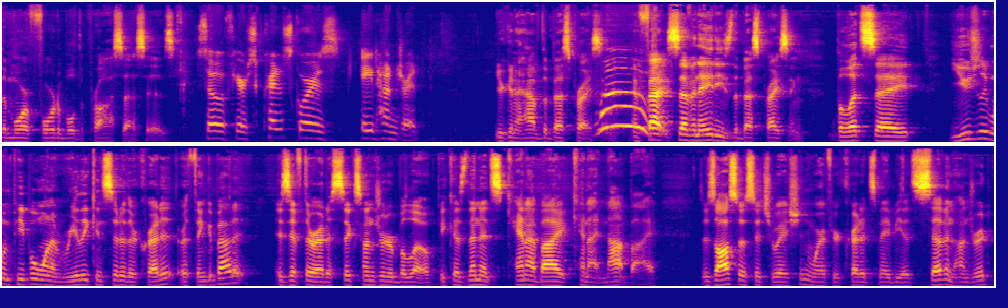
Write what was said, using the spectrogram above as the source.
the more affordable the process is. So if your credit score is 800, You're going to have the best pricing. Woo! In fact, 780 is the best pricing. But let's say usually when people want to really consider their credit or think about it is if they're at a 600 or below because then it's can I buy, can I not buy? There's also a situation where if your credit's maybe at 700,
